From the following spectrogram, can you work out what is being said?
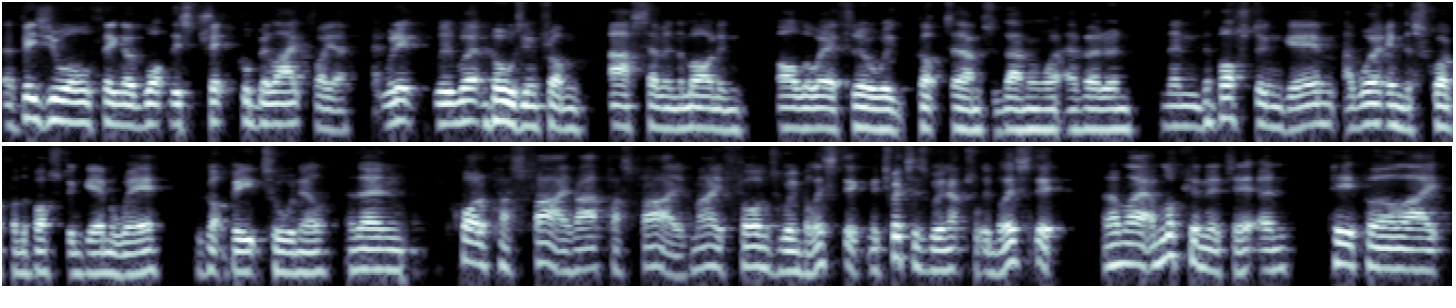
a visual thing of what this trip could be like for you. We didn't, we weren't boozing from half seven in the morning all the way through. We got to Amsterdam and whatever, and then the Boston game. I weren't in the squad for the Boston game away. We got beat two 0 and then quarter past five, half past five, my phone's going ballistic. My Twitter's going absolutely ballistic, and I'm like, I'm looking at it, and people like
